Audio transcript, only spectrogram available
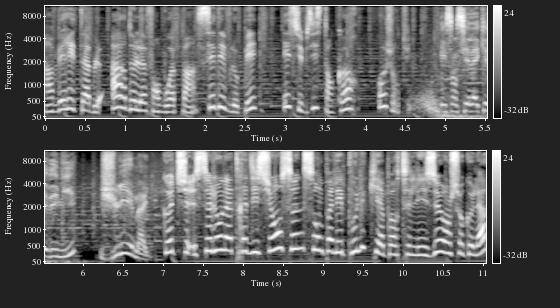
un véritable art de l'œuf en bois peint s'est développé et subsiste encore aujourd'hui. Essentiel Académie. Julie et Mag. Coach, selon la tradition, ce ne sont pas les poules qui apportent les œufs en chocolat,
